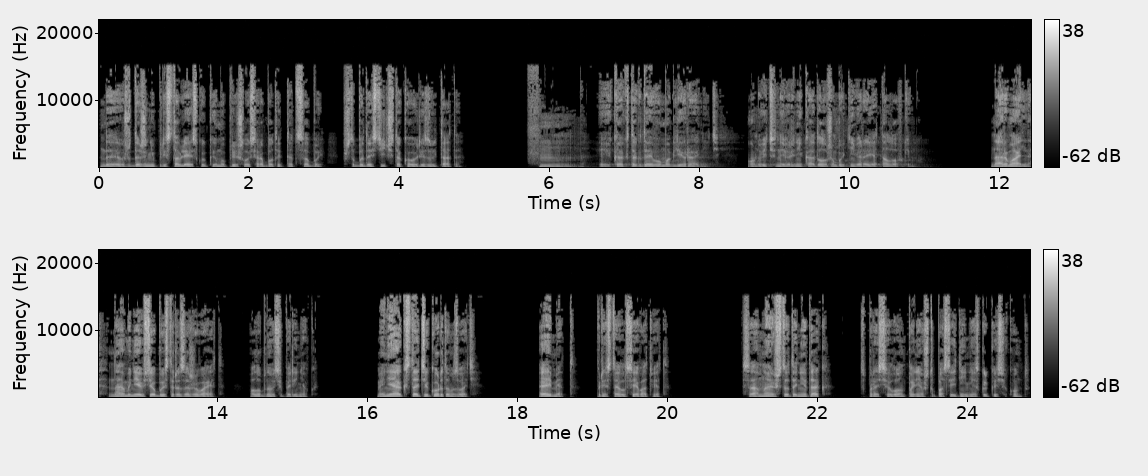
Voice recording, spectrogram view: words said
Да я уже даже не представляю, сколько ему пришлось работать над собой, чтобы достичь такого результата. Хм, и как тогда его могли ранить? Он ведь наверняка должен быть невероятно ловким. Нормально, на мне все быстро заживает, улыбнулся паренек. Меня, кстати, Куртом звать. Эммет, представился я в ответ. Со мной что-то не так? — спросил он, поняв, что последние несколько секунд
